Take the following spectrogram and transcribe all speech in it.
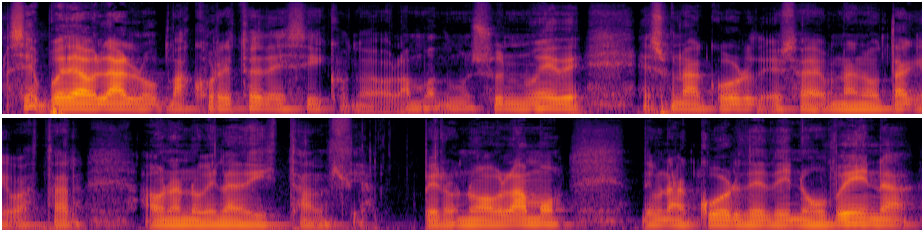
se puede hablar, lo más correcto es decir, cuando hablamos de un sus 9, es una, acorde, o sea, una nota que va a estar a una novena de distancia pero no hablamos de un acorde de novena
